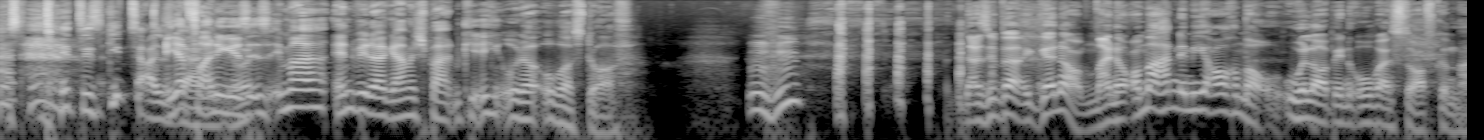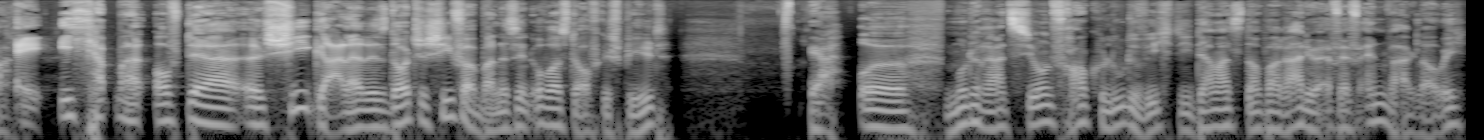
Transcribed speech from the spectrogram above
Das, das, das gibt's alles Ja, vor allen Dingen, es ist immer entweder Garmisch-Partenkirchen oder Oberstdorf. Da sind wir, genau. Meine Oma hat nämlich auch immer Urlaub in Oberstdorf gemacht. Ey, ich habe mal auf der äh, Skigala des Deutschen Skiverbandes in Oberstdorf gespielt. Ja. Äh, Moderation Frau Ludewig, die damals noch bei Radio FFN war, glaube ich.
